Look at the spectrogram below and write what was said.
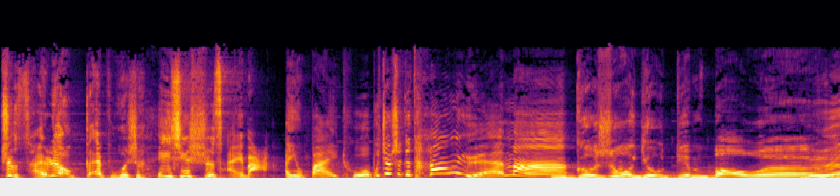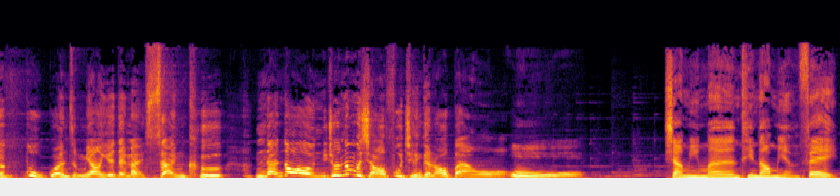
这材料该不会是黑心食材吧？哎呦，拜托，不就是个汤圆吗？可是我有点饱哎。呃，不管怎么样也得买三颗，难道你就那么想要付钱给老板哦？哦。乡民们听到免费，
